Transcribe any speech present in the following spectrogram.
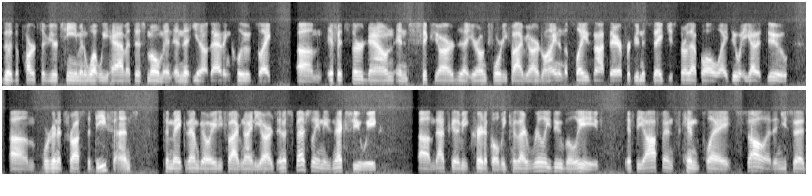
the the parts of your team and what we have at this moment. And that you know that includes like um, if it's third down and six yards at your own 45 yard line and the play's not there, for goodness sake, just throw that ball away. Do what you got to do. Um, we're going to trust the defense to make them go 85, 90 yards. And especially in these next few weeks, um, that's going to be critical because I really do believe if the offense can play solid, and you said,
